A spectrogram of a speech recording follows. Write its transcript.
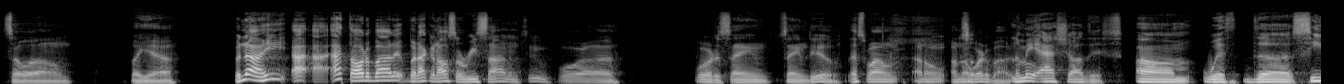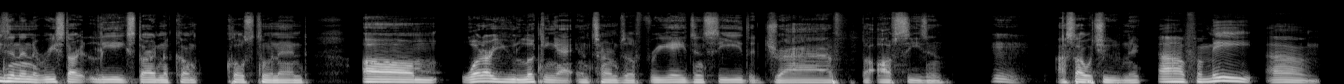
So, um, but yeah, but no, he. I, I, thought about it, but I can also re-sign him too for uh for the same same deal. That's why I don't. I don't I'm not worried about it. Let me ask y'all this: um, with the season and the restart league starting to come close to an end, um, what are you looking at in terms of free agency, the draft, the off season? Hmm. I'll start with you, Nick. Uh, for me, um,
